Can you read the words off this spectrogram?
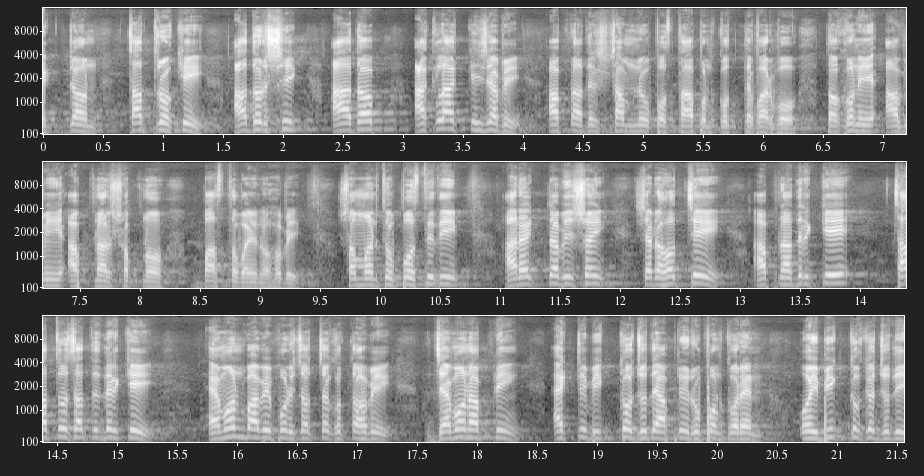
একজন ছাত্রকে আদর্শিক, আদব আকলাক হিসাবে আপনাদের সামনে উপস্থাপন করতে পারব, তখনই আমি আপনার স্বপ্ন বাস্তবায়ন হবে। সম্মানিত উপস্থিতি, আরেকটা বিষয়, সেটা হচ্ছে আপনাদেরকে, ছাত্রছাত্রীদেরকে এমনভাবে পরিচর্যা করতে হবে, যেমন আপনি একটি বৃক্ষ যদি আপনি রোপণ করেন, ওই বৃক্ষকে যদি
